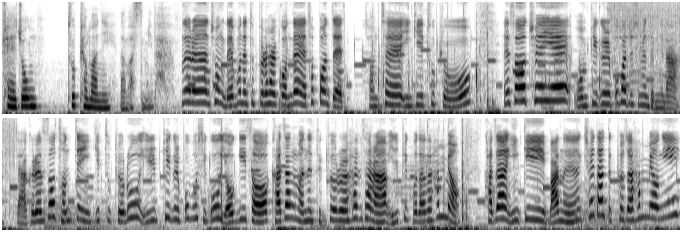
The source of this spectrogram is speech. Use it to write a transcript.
최종 투표만이 남았습니다. 오늘은 총 4번의 투표를 할 건데 첫 번째 전체 인기 투표 해서 최애 원픽을 뽑아주시면 됩니다. 자, 그래서 전체 인기 투표로 1픽을 뽑으시고 여기서 가장 많은 득표를 한 사람 1픽보다는 한 명, 가장 인기 많은 최다 득표자 한 명이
